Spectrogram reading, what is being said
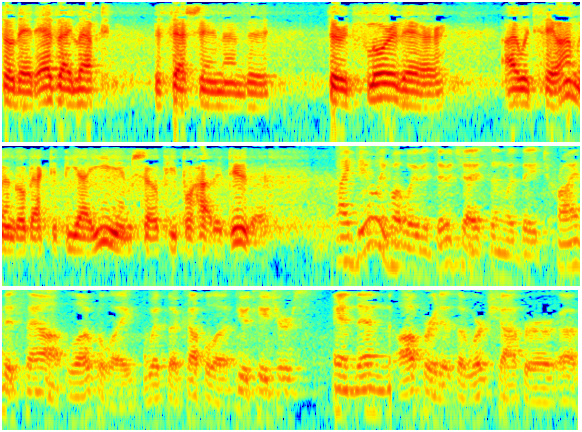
So that as I left the session on the third floor there, I would say, oh, I'm going to go back to BIE and show people how to do this. Ideally, what we would do, Jason, would be try this out locally with a couple of few teachers, and then offer it as a workshop or a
